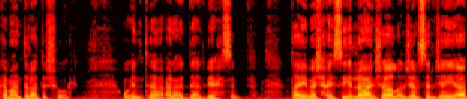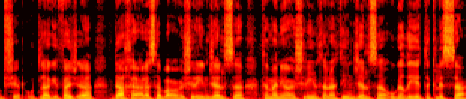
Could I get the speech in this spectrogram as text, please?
كمان ثلاثة شهور وإنت العداد بيحسب. طيب إيش حيصير؟ لا إن شاء الله الجلسة الجاية أبشر. وتلاقي فجأة داخل على 27 جلسة 28 30 جلسة وقضيتك لسه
